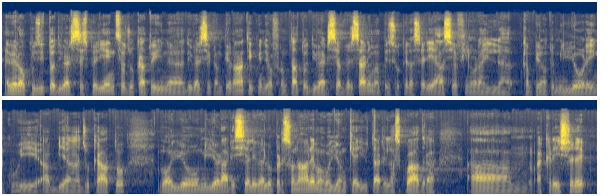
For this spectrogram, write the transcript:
È vero, ho acquisito diverse esperienze, ho giocato in uh, diversi campionati, quindi ho affrontato diversi avversari, ma penso che la Serie A sia finora il campionato migliore in cui abbia giocato. Voglio migliorare sia a livello personale, ma voglio anche aiutare la squadra a, a crescere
